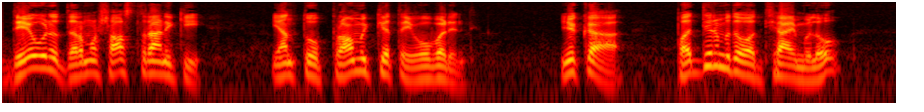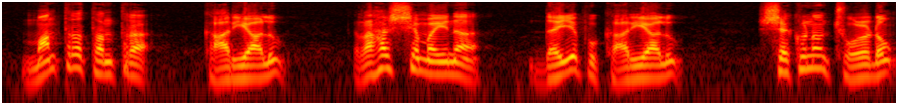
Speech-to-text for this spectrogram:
దేవుని ధర్మశాస్త్రానికి ఎంతో ప్రాముఖ్యత ఇవ్వబడింది. ఇక పద్దెనిమిదవ అధ్యాయములో మంత్రతంత్ర కార్యాలు రహస్యమైన దయ్యపు కార్యాలు శకునం చూడడం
